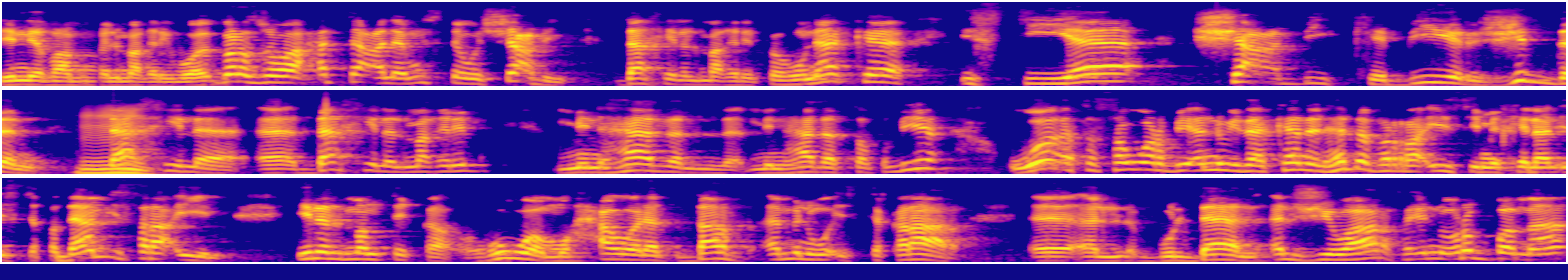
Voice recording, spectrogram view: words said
للنظام المغربي. وابرزها حتى على مستوى الشعبي داخل المغرب. فهناك استياء شعبي كبير جدا داخل آه، داخل المغرب. من هذا من هذا التطبيع وأتصور بأنه إذا كان الهدف الرئيسي من خلال استقدام إسرائيل إلى المنطقة هو محاولة ضرب أمن واستقرار آه، البلدان الجوار فإنه ربما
